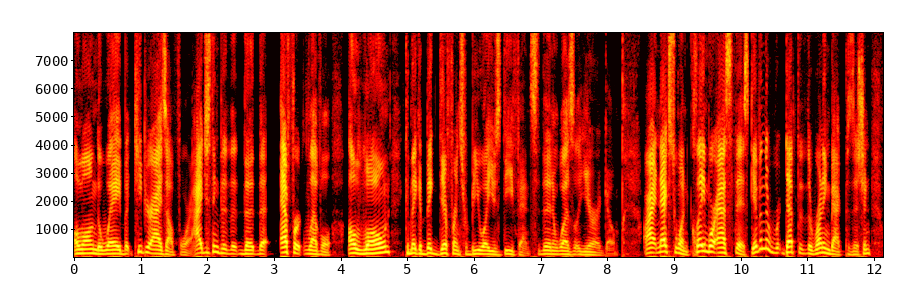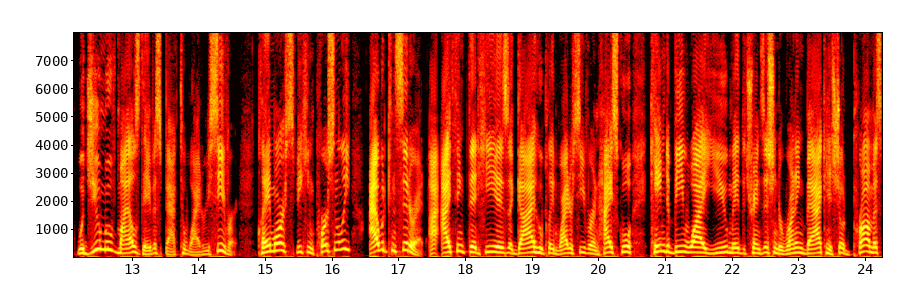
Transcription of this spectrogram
along the way, but keep your eyes out for it. I just think that the, the, effort level alone could make a big difference for BYU's defense than it was a year ago. All right, next one. Claymore asked this Given the depth of the running back position, would you move Miles Davis back to wide receiver? Claymore, speaking personally, I would consider it. I, I think that he is a guy who played wide receiver in high school, came to BYU, made the transition to running back, has showed promise,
